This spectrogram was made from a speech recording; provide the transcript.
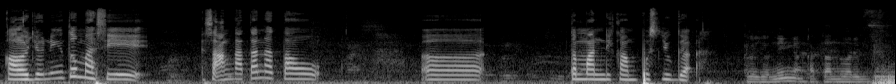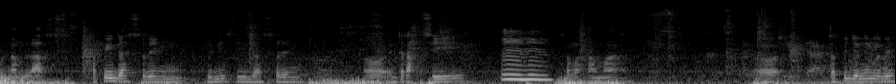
Kalau Joning itu masih seangkatan atau eh, teman di kampus juga? Kalau Joning angkatan 2016, tapi udah sering ini sih udah sering eh, interaksi Mhm. sama-sama. Eh, tapi Joning lebih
